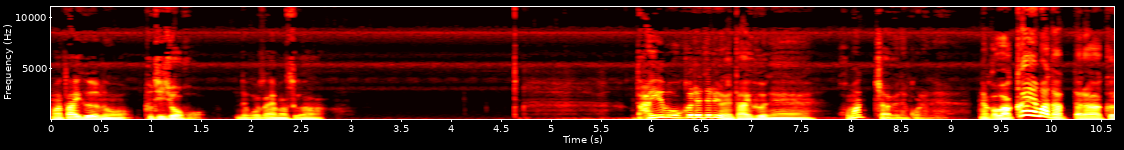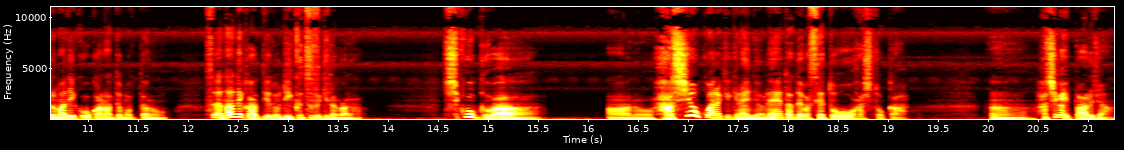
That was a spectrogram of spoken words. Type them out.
まあ、台風のプチ情報でございますが、だいぶ遅れてるよね、台風ね。困っちゃうよね、これね。なんか和歌山だったら車で行こうかなって思ったの。それはなんでかっていうと陸続きだから。四国は、あの、橋を越えなきゃいけないんだよね。例えば瀬戸大橋とか。うん。橋がいっぱいあるじゃん。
